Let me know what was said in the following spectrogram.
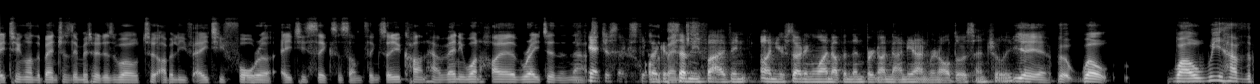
rating on the bench is limited as well to I believe 84 or 86 or something. So you can't have anyone higher rated than that. Yeah, just like stick like a bench. 75 in on your starting lineup and then bring on 99 Ronaldo essentially. Yeah, yeah, but well, while we have the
